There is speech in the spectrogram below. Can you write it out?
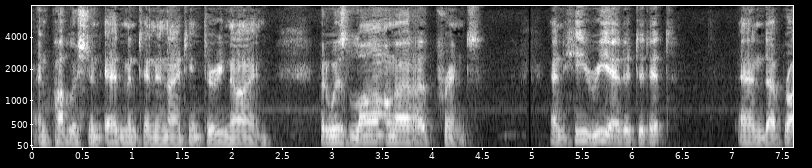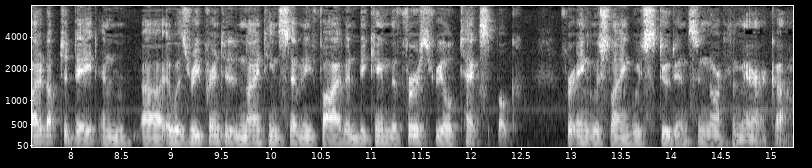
and published in Edmonton in 1939, but it was long out of print. And he re-edited it and uh, brought it up to date, and uh, it was reprinted in 1975 and became the first real textbook for English language students in North America.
